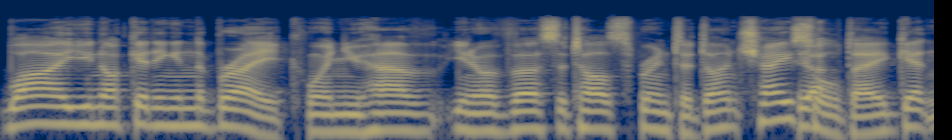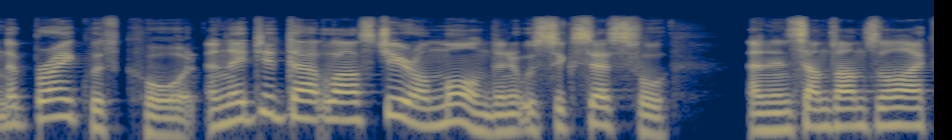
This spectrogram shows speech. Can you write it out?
why are you not getting in the break when you have, you know, a versatile sprinter? Don't chase Yeah. all day, get in the break with Court. And they did that last year on Mond and it was successful. And then sometimes they're like,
